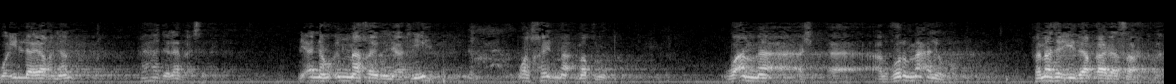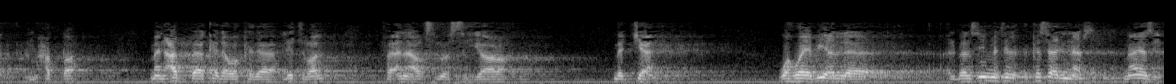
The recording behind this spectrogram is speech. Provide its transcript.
وإلا يغنم فهذا لا بأس به. لأنه إما خير يأتيه والخير مطلوب. وأما الغرم ما عليه فمثلا إذا قال صاحب المحطة من عبى كذا وكذا لترا فأنا أغسل السيارة مجانا. وهو يبيع البنزين مثل كسائر الناس ما يزيد.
